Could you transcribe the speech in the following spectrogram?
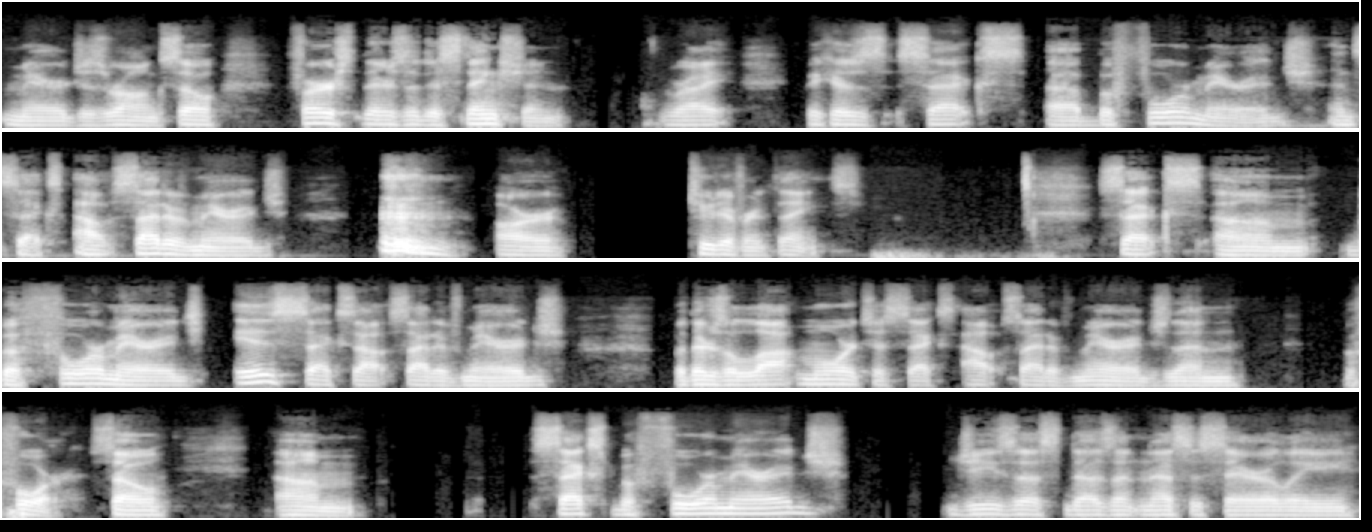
marriage is wrong? So first there's a distinction right? Because sex uh, before marriage and sex outside of marriage are two different things. Sex um, before marriage is sex outside of marriage but there's a lot more to sex outside of marriage than before. So um, sex before marriage jesus doesn't necessarily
